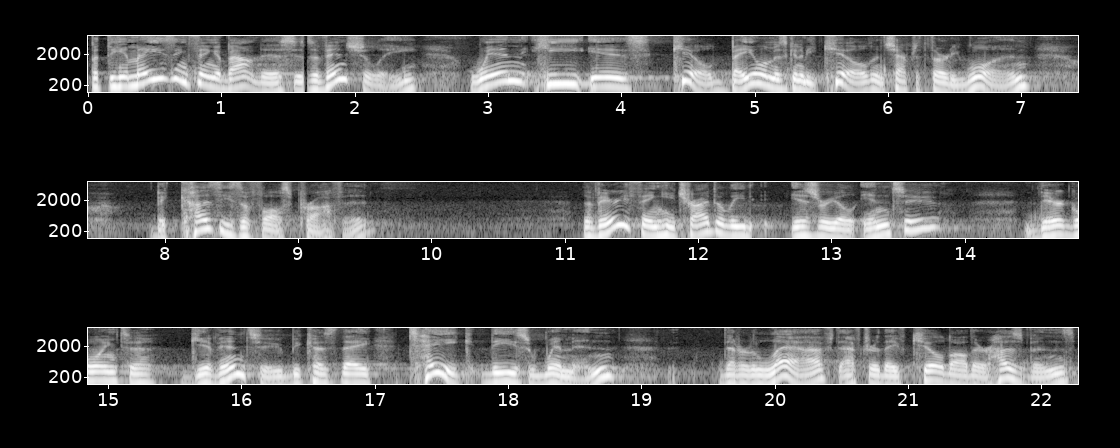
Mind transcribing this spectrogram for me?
But the amazing thing about this is eventually, when he is killed, Balaam is going to be killed in chapter 31 because he's a false prophet. The very thing he tried to lead Israel into they're going to give into because they take these women that are left after they've killed all their husbands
